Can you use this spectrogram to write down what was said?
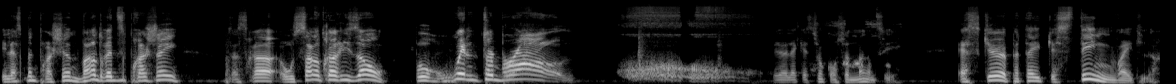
et la semaine prochaine, vendredi prochain, ça sera au Centre Horizon pour Winter Brawl. Et là, la question qu'on se demande, c'est est-ce que peut-être que Sting va être là?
